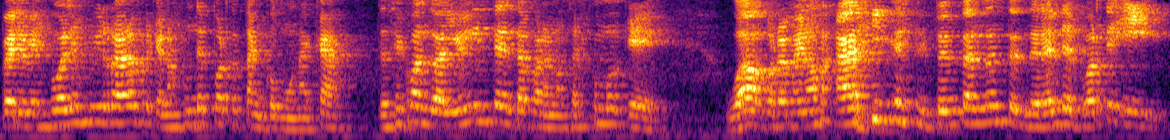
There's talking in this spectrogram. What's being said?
Pero el béisbol es muy raro porque no es un deporte tan común acá. Entonces, cuando alguien intenta, para nosotros es como que. Wow, por lo menos alguien está intentando entender el deporte y,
